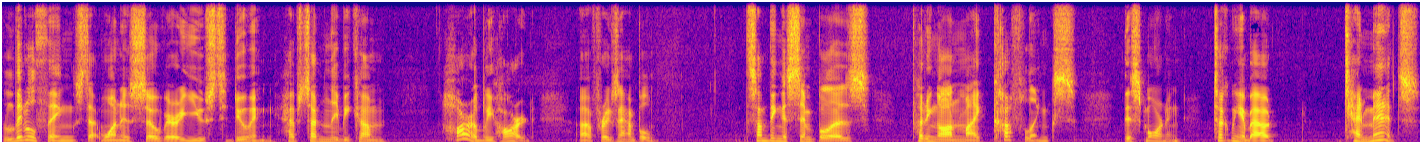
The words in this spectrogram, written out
little things that one is so very used to doing have suddenly become horribly hard. Uh, for example, something as simple as putting on my cufflinks this morning took me about 10 minutes.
